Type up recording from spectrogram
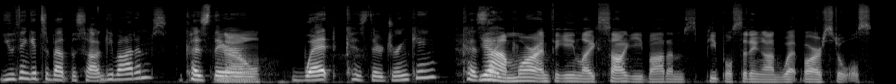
You think it's about the Soggy Bottoms because they're No. wet because they're drinking? Because Yeah, more. I'm thinking like soggy bottoms, people sitting on wet bar stools.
